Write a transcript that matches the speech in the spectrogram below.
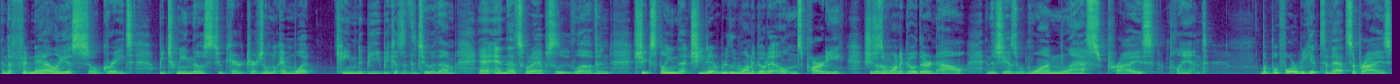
And the finale is so great between those two characters and, and what came to be because of the two of them. And, and, that's what I absolutely love. And she explained that she didn't really want to go to Elton's party. She doesn't want to go there now. And then she has one last surprise planned. But before we get to that surprise,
